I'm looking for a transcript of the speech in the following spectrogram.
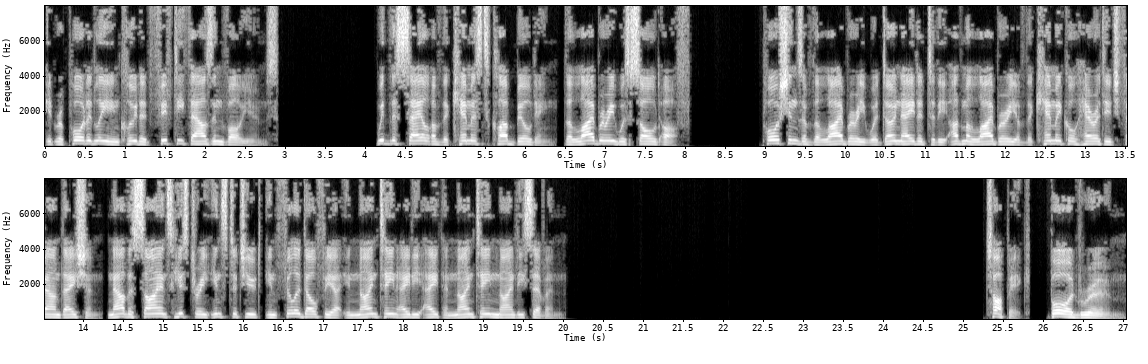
it reportedly included 50,000 volumes. With the sale of the Chemists Club building, the library was sold off. Portions of the library were donated to the Othmer Library of the Chemical Heritage Foundation now the Science History Institute in Philadelphia in 1988 and 1997. Boardroom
